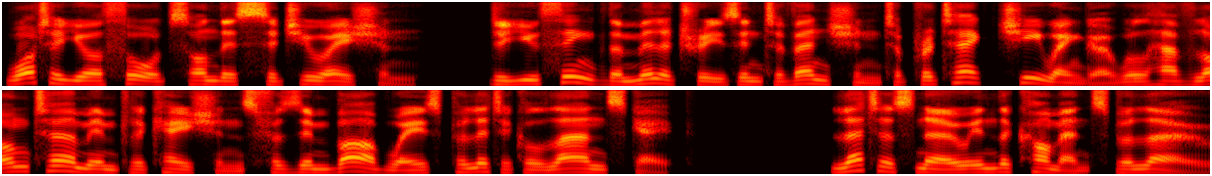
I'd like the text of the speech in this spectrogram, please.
What are your thoughts on this situation? Do you think the military's intervention to protect Chiwenga will have long term implications for Zimbabwe's political landscape? Let us know in the comments below.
